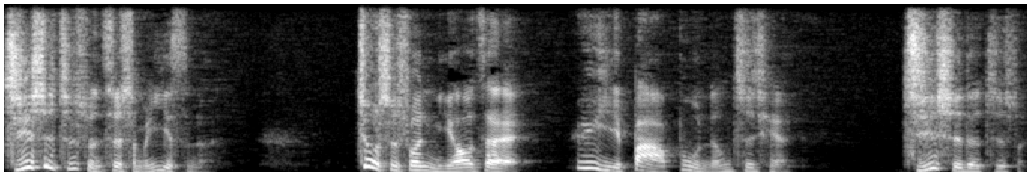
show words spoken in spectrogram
及时止损是什么意思呢？就是说你要在欲罢不能之前及时的止损。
